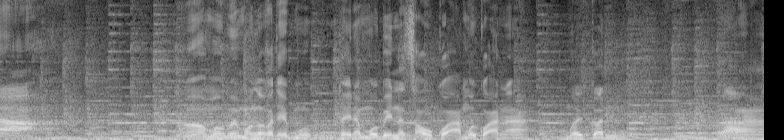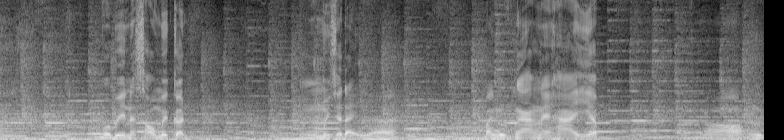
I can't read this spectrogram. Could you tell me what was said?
là đó, mọi, mọi người có thể thấy là mỗi bên là 6 quả mỗi quả là 10 cân là mỗi bên là 60 cân. Ừ, mình sẽ đẩy uh, bài ngực ngang này hai hiệp. Đó ngực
